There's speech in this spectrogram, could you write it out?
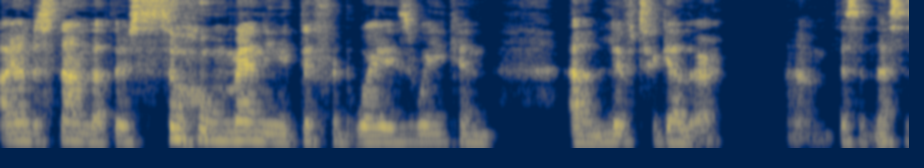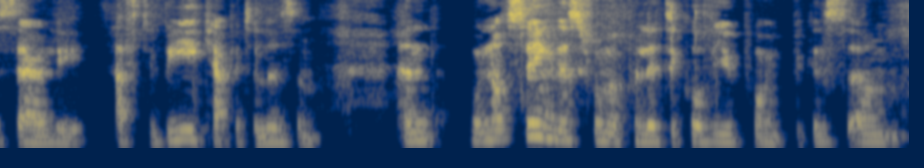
I understand that there's so many different ways we can uh, live together. Um, doesn't necessarily have to be capitalism, and we're not saying this from a political viewpoint because um,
